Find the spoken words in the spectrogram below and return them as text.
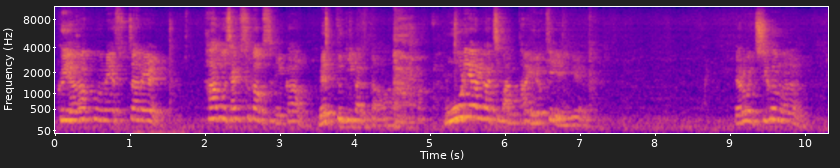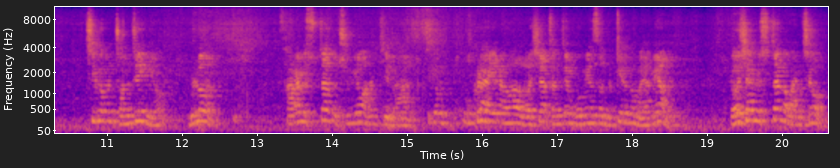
그 연합군의 숫자를 하도 셀 수가 없으니까 메뚜기 같다, 모래알 같이 많다 이렇게 얘기해요. 여러분 지금은 지금은 전쟁이요. 물론 사람의 숫자도 중요하지만 지금 우크라이나와 러시아 전쟁 보면서 느끼는 건 뭐냐면 러시아는 숫자가 많죠.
